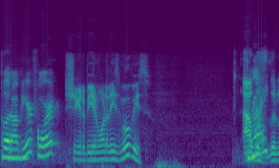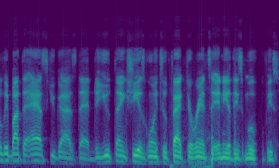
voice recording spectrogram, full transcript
but I'm here for it. she going to be in one of these movies? I right? was literally about to ask you guys that. Do you think she is going to factor into any of these movies?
